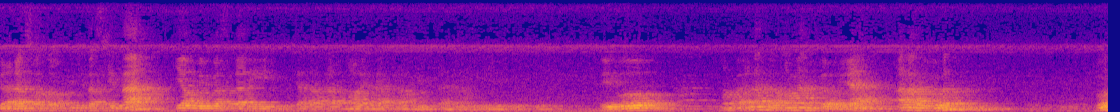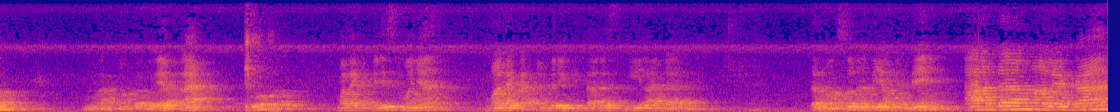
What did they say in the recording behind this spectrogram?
Tidak ada suatu aktivitas kita yang bebas dari catatan malaikat raqib tadi. Ibu, makanya agak mengantuk ya. Alah, Bu. Bu. Mengantuk ya. Nah, Bu. Malaikat jadi semuanya malaikat memberi kita rezeki ada. Termasuk nanti yang penting ada malaikat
